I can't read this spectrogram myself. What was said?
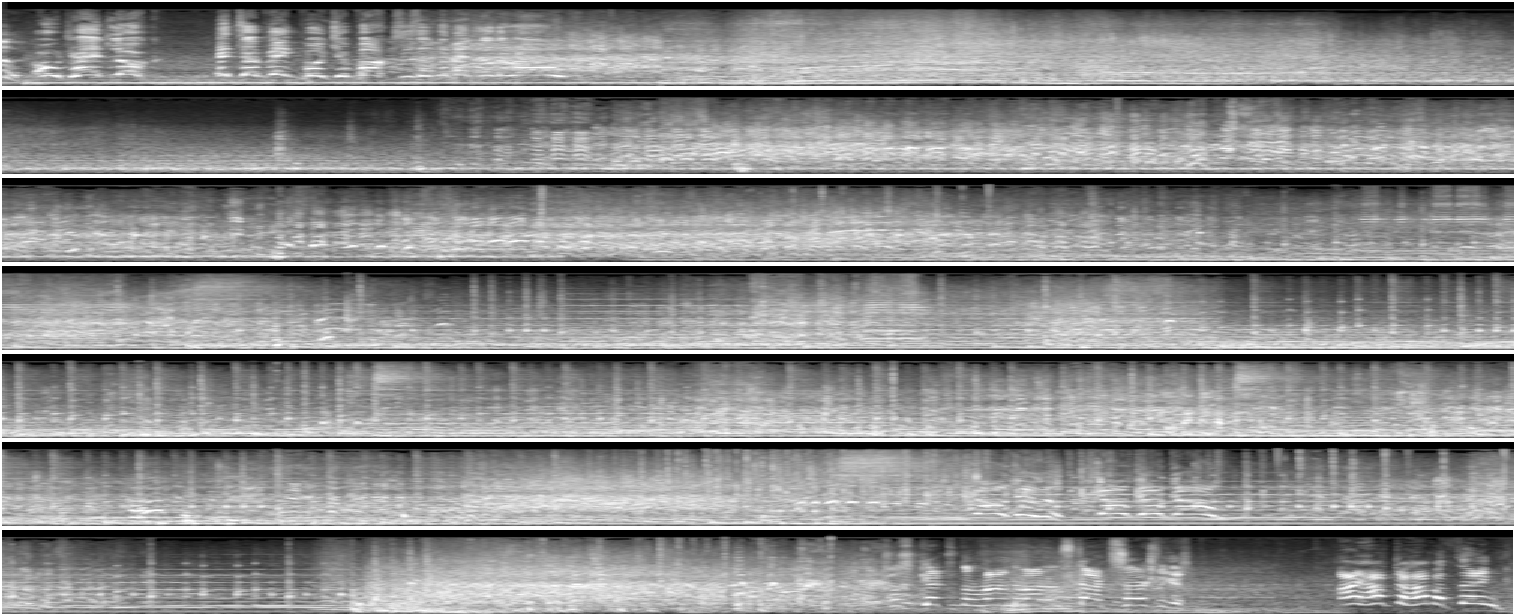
road, Ted, look! It's a big bunch of boxes in the middle of the road! go, go! Just get to the roundabout and start circling it. I have to have a think.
